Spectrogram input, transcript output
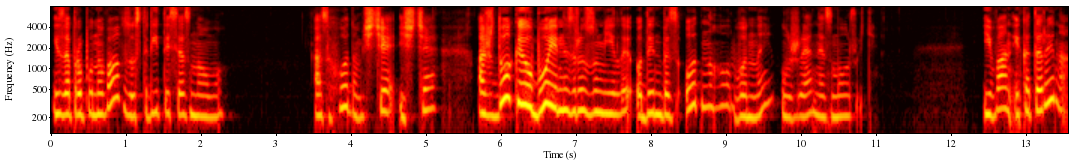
і запропонував зустрітися знову. А згодом ще і ще, аж доки обоє не зрозуміли, один без одного вони уже не зможуть. Іван і Катерина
